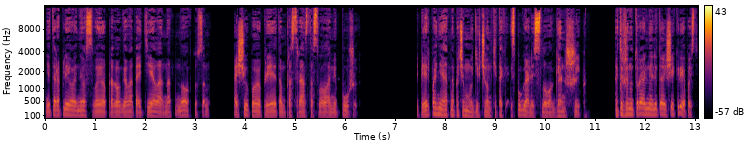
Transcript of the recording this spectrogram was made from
неторопливо нес свое продолговатое тело над Ноктусом, ощупывая при этом пространство стволами пушек. Теперь понятно, почему девчонки так испугались слова «ганшип». Это же натуральная летающая крепость,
